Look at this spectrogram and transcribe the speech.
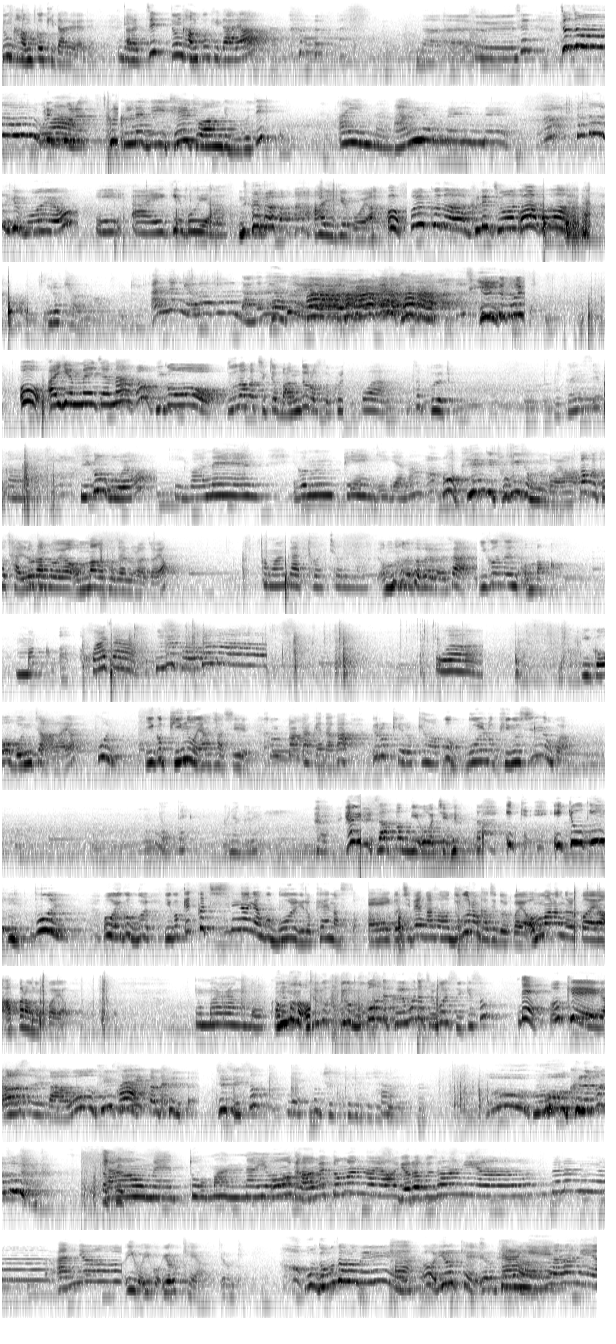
눈 감고 기다려야 돼 네. 알았지? 눈 감고 기다려 하나 둘 셋 짜잔 우리 우와. 글랩 글- 글랩이 제일 좋아하는 게 누구지? 아이언맨. 아이언맨인데 짜잔 이게 뭐예요? 이, 아, 이게 뭐야? 아 이게 뭐야? 어. 헐크다 글랩 좋아하는 와, 봐봐. 이렇게 하는 거 이렇게 안녕 여러분 나는 아, 헐크예요 헐크 헐크 오, 아이언맨이잖아? 어, 이거 누나가 직접 만들었어 글... 와, 자 보여줘 뭐가 있을까 이건 뭐야? 이거는, 이거는 비행기잖아? 어 비행기 종이 접는 거야 아빠가 더 잘 놀아줘요 엄마가 더 잘 놀아줘요? 엄마가 더 졸라. 엄마가 더 잘 놀아 자 이거는 엄마 거 엄마 거. 아, 과자. 그래 과자다 와, 이거 뭔지 알아요? 볼. 이거 비누야 사실 손바닥에다가 이렇게 이렇게 하고 물로 비누 씻는 거야 향기 어때? 그냥 그래? 향기 나빡 니 오진 이, 이쪽이 응. 물 어, 이거 물, 이거 깨끗이 씻느냐고 물 이렇게 해놨어. 에 이거 집에 가서 누구랑 같이 놀 거예요? 엄마랑 놀 거예요? 아빠랑 놀 거예요? 엄마랑 놀 거예요. 엄마, 어, 들고, 이거 무거운데 그걸 혼자 들고 할 수 있겠어? 네. 오케이 알았습니다. 오 힘세니까 그 들수 있어? 네. 그럼 조심 조심 조심 조심. 우와 그림 한 손에. 다음에 또 만나요. 어 다음에 또 만나요. 여러분 사랑해요. 사랑해요. 안녕. 이거 이거 이렇게 해요. 이렇게. 오 너무 잘하네. 사- 어 이렇게 이렇게 사랑해. 사랑해요.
